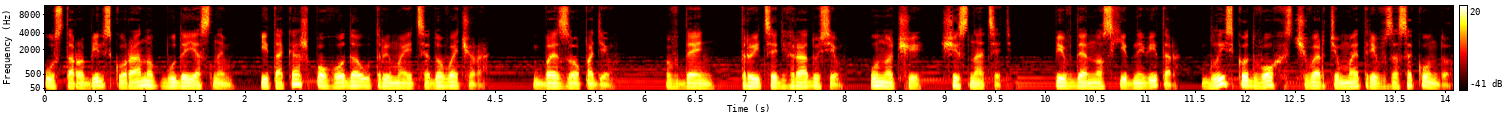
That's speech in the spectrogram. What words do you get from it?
У Старобільську ранок буде ясним, і така ж погода утримається до вечора. Без опадів. Вдень 30 градусів, уночі 16. Південно-східний вітер близько 2 з чвертю метрів за секунду.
